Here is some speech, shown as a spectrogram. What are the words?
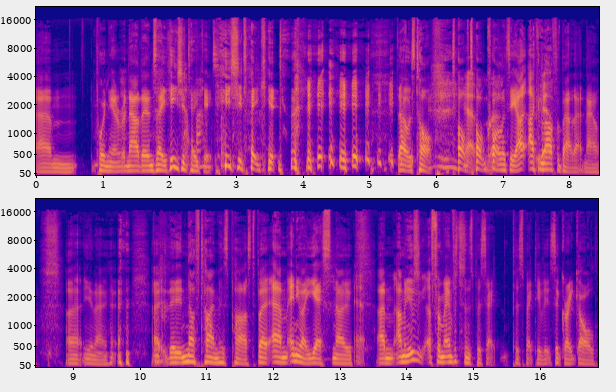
Um, pointing at Ronaldo and say he should take it. He should take it. that was top, top, yeah, top quality. I, I can yeah. laugh about that now. Uh, you know, uh, enough time has passed. But um, anyway, yes, no. Yeah. Um, I mean, it was from Everton's perspective, it's a great goal,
